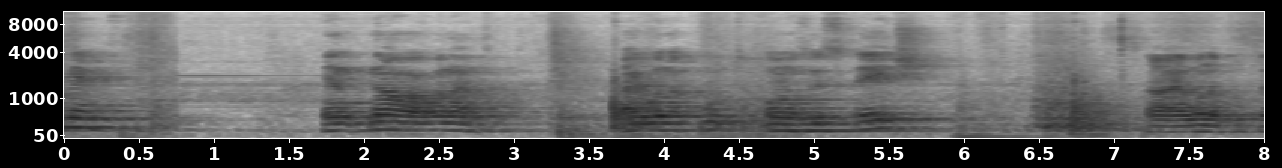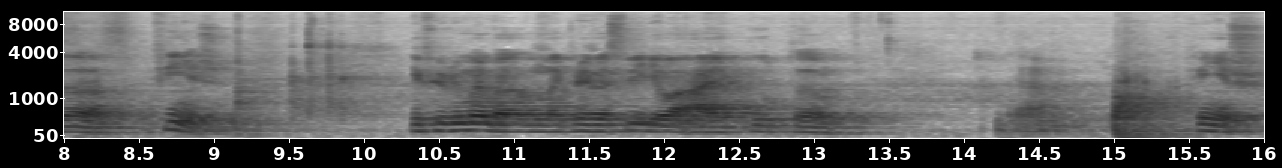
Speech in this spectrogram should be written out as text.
Okay. And now I wanna I wanna put on this edge I wanna put a finish. If you remember on my previous video I put um, uh, finish.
